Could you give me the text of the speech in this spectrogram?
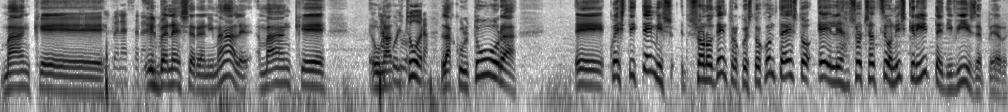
ma anche il benessere, il benessere animale, ma anche una, la cultura. La cultura. E questi temi sono dentro questo contesto e le associazioni iscritte, divise per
